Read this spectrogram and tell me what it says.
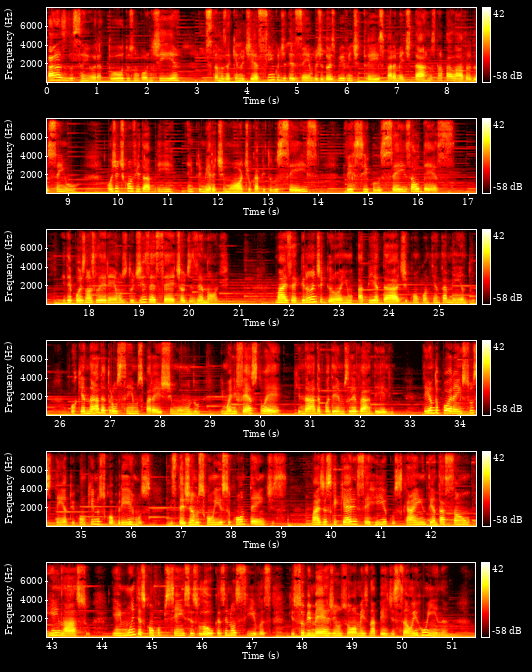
paz do Senhor a todos, um bom dia. Estamos aqui no dia 5 de dezembro de 2023 para meditarmos na palavra do Senhor. Hoje eu te convido a abrir em 1 Timóteo, capítulo 6, versículos 6 ao 10. E depois nós leremos do 17 ao 19. Mas é grande ganho a piedade com contentamento, porque nada trouxemos para este mundo e manifesto é que nada podemos levar dele. Tendo, porém, sustento e com que nos cobrirmos, estejamos com isso contentes. Mas os que querem ser ricos caem em tentação e em laço, e em muitas concupiscências loucas e nocivas, que submergem os homens na perdição e ruína.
